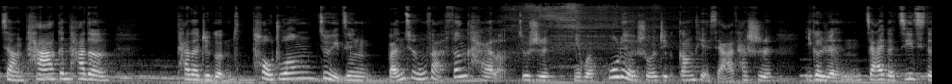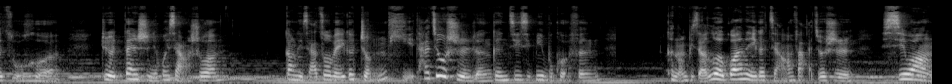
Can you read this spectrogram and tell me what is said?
像他跟他的他的这个套装就已经完全无法分开了。就是你会忽略说这个钢铁侠他是一个人加一个机器的组合，这但是你会想说，钢铁侠作为一个整体，它就是人跟机器密不可分。可能比较乐观的一个讲法，就是希望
